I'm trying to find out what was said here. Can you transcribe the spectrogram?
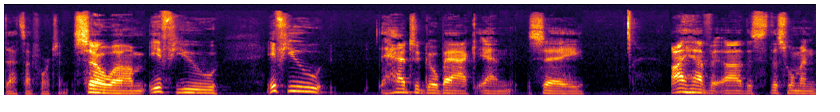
that's unfortunate. So, um, if you if you had to go back and say, I have uh, this this woman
